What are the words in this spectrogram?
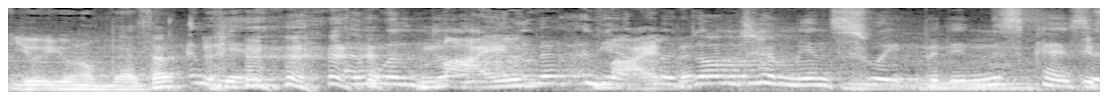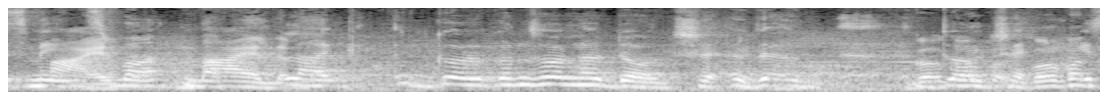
you you know better. Yeah. Well, mild. Yeah, mild. dolce means sweet, but in this case it's it means mild. Mi- mild. Like gorgonzola dolce. Uh, dolce is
